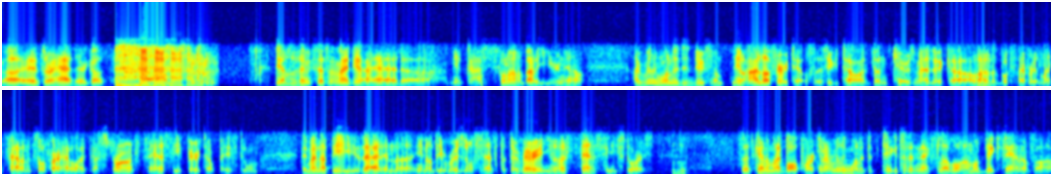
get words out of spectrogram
uh, answer I had. There it goes. Um, Damsels in Excess is an idea I had, uh, you know, gosh, it's going on about a year now. I really wanted to do something, you know, I love fairy tales. As you can tell, I've done Charismagic. Uh, a lot of the books I've written, like Fathom and Soulfire, had like a strong fantasy fairy tale base to them. They might not be that in the, you know, the original sense, but they're very, you know, they're fantasy stories. Mhm. So that's kind of my ballpark, and I really wanted to take it to the next level. I'm a big fan of, uh,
